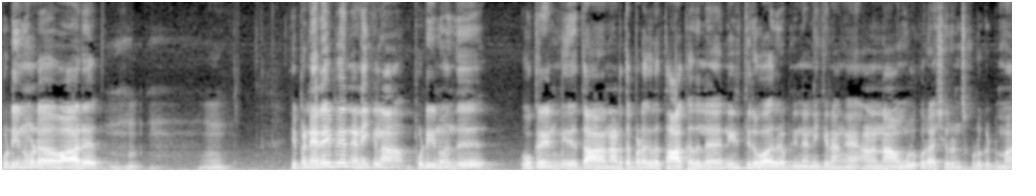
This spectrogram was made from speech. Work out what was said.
புடினோட வார் இப்போ நிறைய பேர் நினைக்கலாம் புடின் வந்து உக்ரைன் மீது தா நடத்தப்படுகிற தாக்குதலை நிறுத்திடுவார் அப்படின்னு நினைக்கிறாங்க. ஆனால் நான் உங்களுக்கு ஒரு அஷூரன்ஸ் கொடுக்கட்டுமா?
